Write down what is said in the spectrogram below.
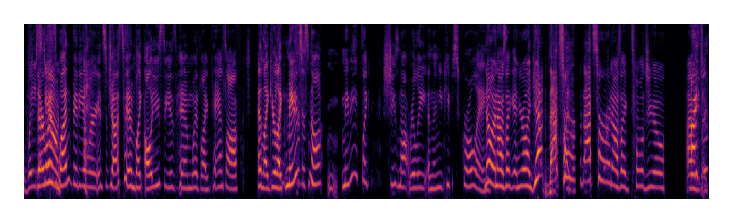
waist There down. was one video where it's just him, like all you see is him with like pants off, and like you're like, maybe this is not, maybe it's like she's not really, and then you keep scrolling. no, and I was like, and you're like, yep, that's her, that's her. And I was like, told you. I I just like,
